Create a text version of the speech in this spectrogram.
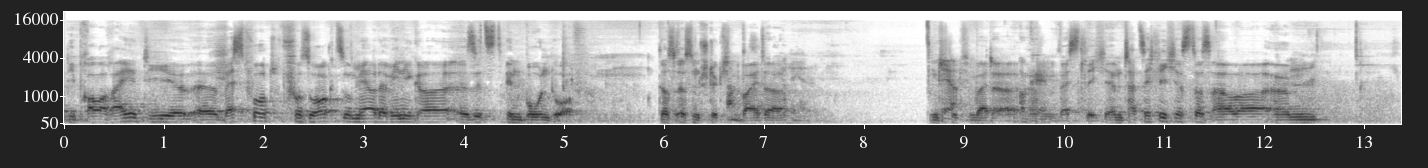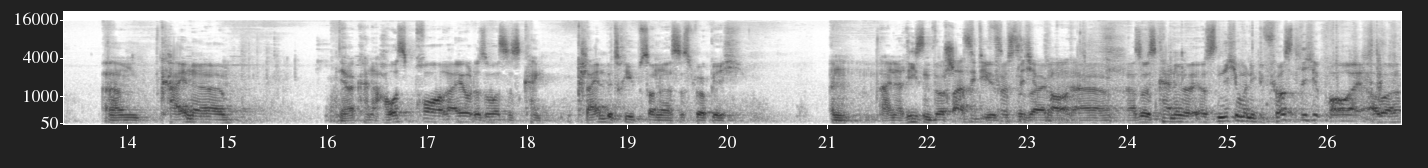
die Brauerei, die äh, Westfurt versorgt, so mehr oder weniger, äh, sitzt in Bohndorf. Das ist ein Stückchen weiter. Ein Stückchen weiter Okay. ähm, westlich. Ähm, tatsächlich ist das aber ähm, ähm, keine, ja, keine Hausbrauerei oder sowas, es ist kein Kleinbetrieb, sondern es ist wirklich ein, eine Riesenwirtschaft. Quasi die fürstliche Brauerei. Äh, also es ist, keine, es ist nicht unbedingt die fürstliche Brauerei, aber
